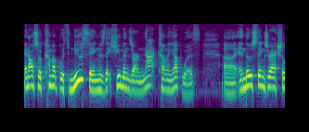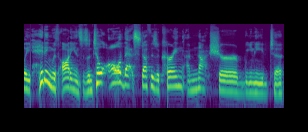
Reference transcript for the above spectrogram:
and also come up with new things that humans are not coming up with. Uh, and those things are actually hitting with audiences. Until all of that stuff is occurring, I'm not sure we need to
